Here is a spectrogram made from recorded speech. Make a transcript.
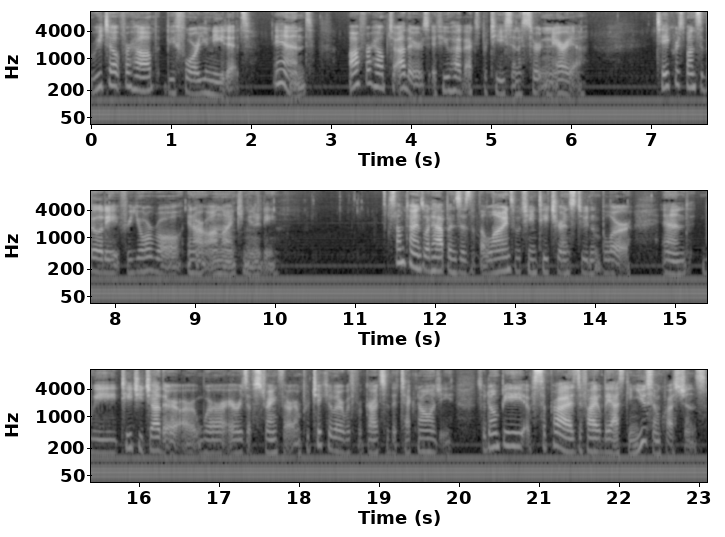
Reach out for help before you need it. And offer help to others if you have expertise in a certain area. Take responsibility for your role in our online community. Sometimes what happens is that the lines between teacher and student blur, and we teach each other where our areas of strength are, in particular with regards to the technology. So don't be surprised if I will be asking you some questions.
